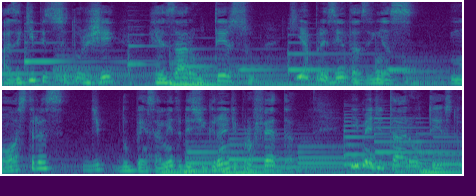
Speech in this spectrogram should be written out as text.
as equipes do setor G rezaram o terço que apresenta as linhas mostras de, do pensamento deste grande profeta e meditaram o texto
